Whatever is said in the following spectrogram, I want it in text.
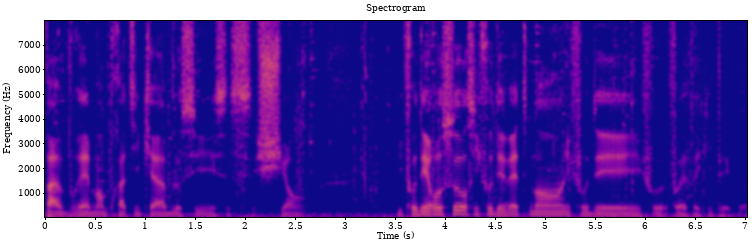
pas vraiment praticable aussi, c'est chiant. Il faut des ressources, il faut des vêtements, il faut des, il être équipé quoi.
